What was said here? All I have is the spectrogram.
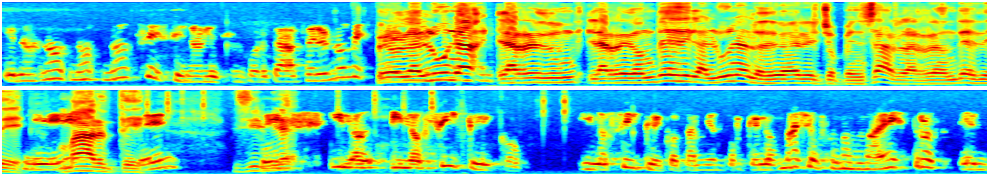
pero no, no, no sé si no les importaba, pero no me... Pero la luna, la, la redondez de la luna los debe haber hecho pensar, la redondez de Marte. y, lo, y lo cíclico, y lo cíclico también, porque los mayos fueron maestros en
